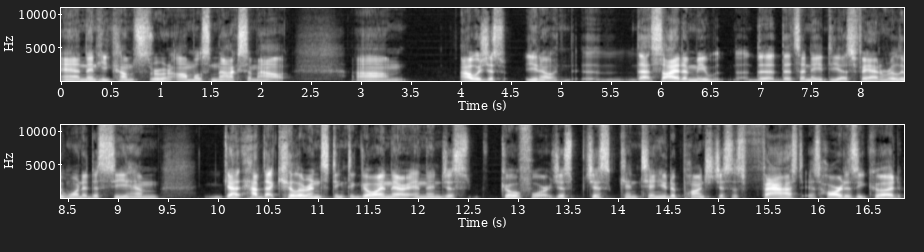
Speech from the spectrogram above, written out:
and then he comes through and almost knocks him out. Um, I was just, you know, that side of me the, that's an ADS fan really wanted to see him get have that killer instinct to go in there and then just go for it. Just just continue to punch just as fast, as hard as he could.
